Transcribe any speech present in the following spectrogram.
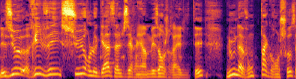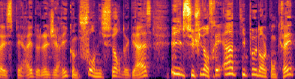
les yeux rivés sur le gaz algérien. Mais en réalité, nous n'avons pas grand-chose à espérer de l'Algérie comme fournisseur de gaz et il suffit d'entrer un petit peu dans le concret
